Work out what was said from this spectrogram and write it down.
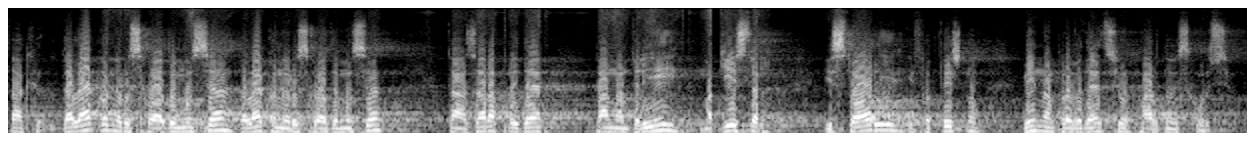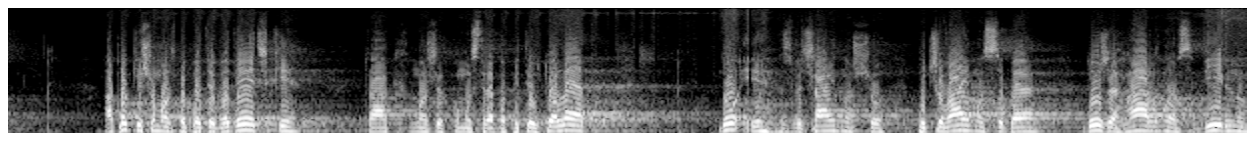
Так, далеко не розходимося, далеко не розходимося. Так, зараз прийде пан Андрій, магістр історії, і фактично він нам проведе цю гарну екскурсію. А поки що можна попити водички, так, може комусь треба піти в туалет. Ну і звичайно, що почуваємо себе дуже гарно, вільно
